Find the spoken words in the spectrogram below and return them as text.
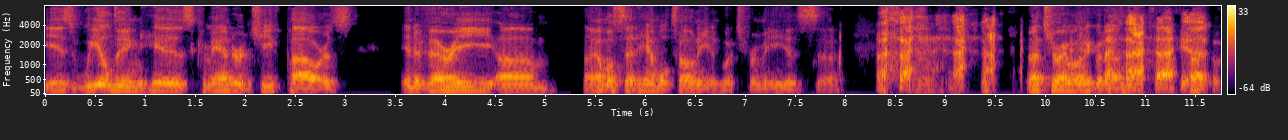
is wielding his commander in chief powers in a very, um, I almost said Hamiltonian, which for me is uh, uh, Not sure I want to go down that path, yeah, but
